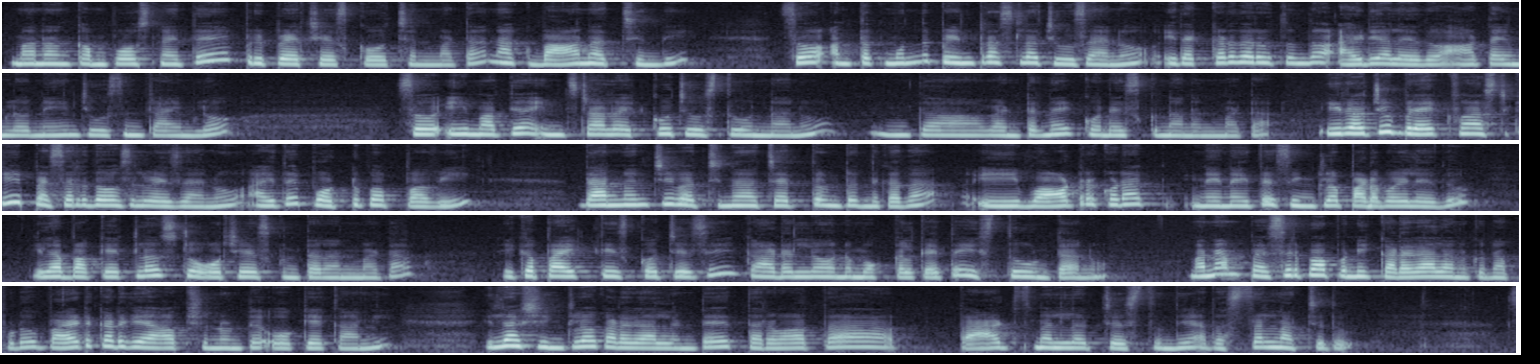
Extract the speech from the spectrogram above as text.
మనం కంపోస్ట్ని అయితే ప్రిపేర్ చేసుకోవచ్చు అనమాట నాకు బాగా నచ్చింది. సో అంతకుముందు పింట్రెస్ట్లో చూశాను. ఇది ఎక్కడ దొరుకుతుందో ఐడియా లేదు ఆ టైంలో నేను చూసిన టైంలో. సో ఈ మధ్య ఇన్స్టాలో ఎక్కువ చూస్తూ ఉన్నాను. ఇంకా వెంటనే కొనేసుకున్నాను అనమాట ఈరోజు బ్రేక్ఫాస్ట్కి పెసర దోశలు వేశాను అయితే పొట్టుపప్పు అవి. దాని నుంచి వచ్చిన చెత్త ఉంటుంది కదా ఈ వాటర్ కూడా నేనైతే సింక్లో పడబోయలేదు. ఇలా బకెట్లో స్టోర్ చేసుకుంటానమాట ఇక పైకి తీసుకొచ్చేసి గార్డెన్లో ఉన్న మొక్కలకైతే ఇస్తూ ఉంటాను. మనం పెసరపప్పుని కడగాలనుకున్నప్పుడు బయట కడిగే ఆప్షన్ ఉంటే ఓకే కానీ ఇలా షింక్లో కడగాలంటే తర్వాత బ్యాడ్ స్మెల్ వచ్చేస్తుంది అది అస్సలు నచ్చదు.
